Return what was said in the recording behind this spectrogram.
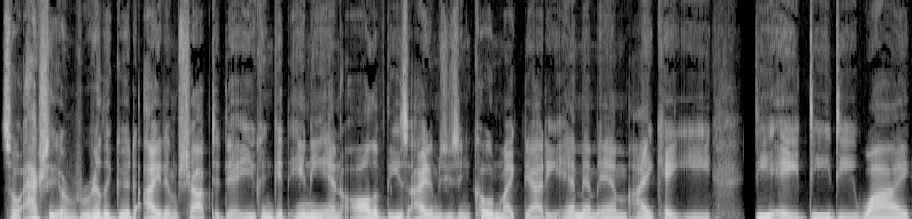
So actually a really good item shop today. You can get any and all of these items using code Mike Daddy M M M I K E D A D D Y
